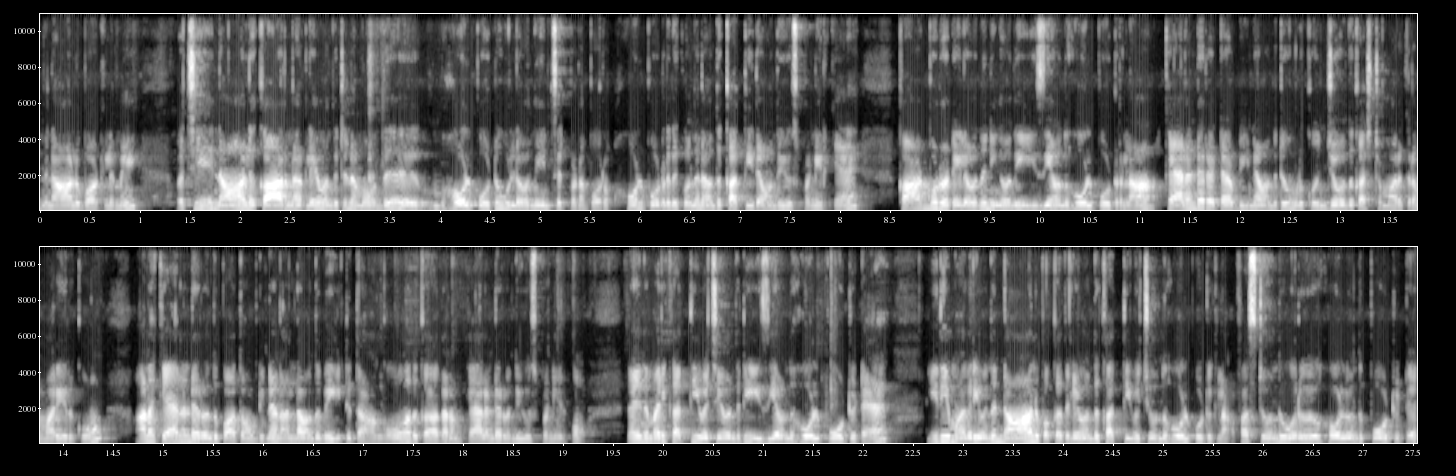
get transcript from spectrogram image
இந்த நாலு பாட்டிலுமே வச்சு நாலு கார்னர்லேயே வந்துட்டு நம்ம வந்து ஹோல் போட்டு உள்ளே வந்து இன்செர்ட் பண்ண போகிறோம் ஹோல் போடுறதுக்கு வந்து நான் வந்து கத்தி தான் வந்து யூஸ் பண்ணியிருக்கேன் கார்ட்போர்ட் அட்டையில் வந்து நீங்கள் வந்து ஈஸியாக வந்து ஹோல் போட்டுடலாம் கேலண்டர் அட்டை அப்படின்னா வந்துட்டு உங்களுக்கு கொஞ்சம் வந்து கஷ்டமாக இருக்கிற மாதிரி இருக்கும். ஆனால் கேலண்டர் வந்து பார்த்தோம் அப்படின்னா நல்லா வந்து வெயிட் தாங்கும். அதுக்காக தான் நம்ம கேலண்டர் வந்து யூஸ் பண்ணியிருக்கோம். நான் இந்த மாதிரி கத்தி வச்சே வந்துட்டு ஈஸியாக வந்து ஹோல் போட்டுட்டேன். இதே மாதிரி வந்து நாலு பக்கத்துலேயும் வந்து கத்தி வச்சு வந்து ஹோல் போட்டுக்கலாம். ஃபஸ்ட்டு வந்து ஒரு ஹோல் வந்து போட்டுட்டு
